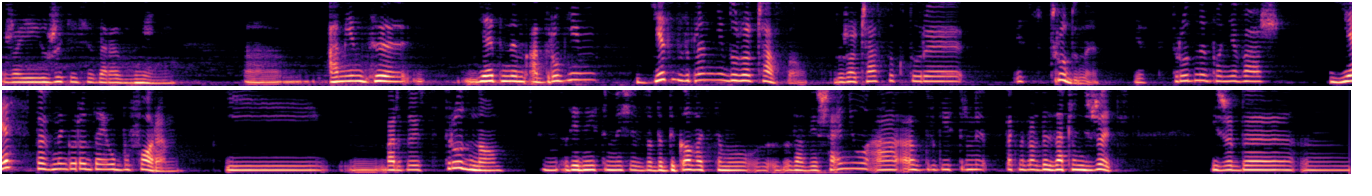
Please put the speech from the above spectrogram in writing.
że jej życie się zaraz zmieni. A między jednym a drugim jest względnie dużo czasu. Dużo czasu, który jest trudny. Jest trudny, ponieważ jest pewnego rodzaju buforem i mm, bardzo jest trudno mm, z jednej strony się zadedykować temu zawieszeniu, a, a z drugiej strony tak naprawdę zacząć żyć i żeby um,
